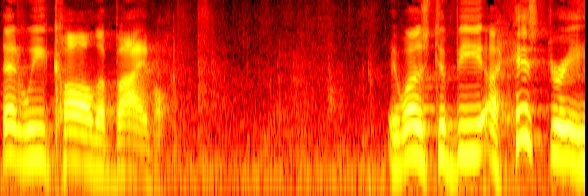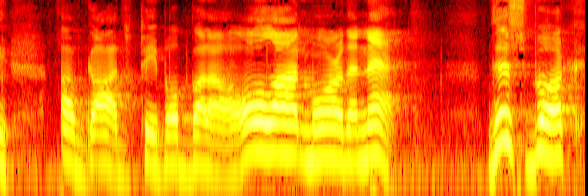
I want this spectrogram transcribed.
that we call the Bible. It was to be a history of God's people, but a whole lot more than that. This book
